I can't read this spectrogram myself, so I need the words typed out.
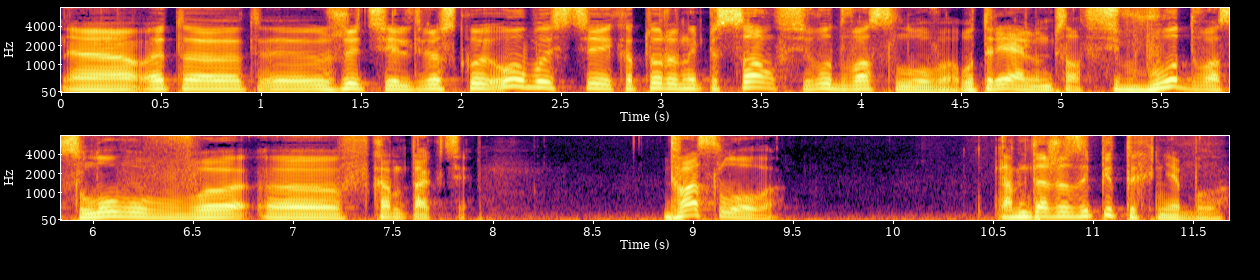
Э, это э, житель Тверской области, который написал всего два слова. Вот реально написал всего два слова в э, ВКонтакте. Два слова. Там даже запятых не было.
